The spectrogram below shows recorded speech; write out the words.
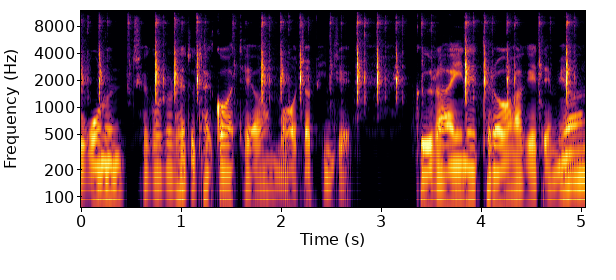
요거는 제거를 해도 될 것 같아요 뭐 어차피 이제 그 라인에 들어가게 되면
